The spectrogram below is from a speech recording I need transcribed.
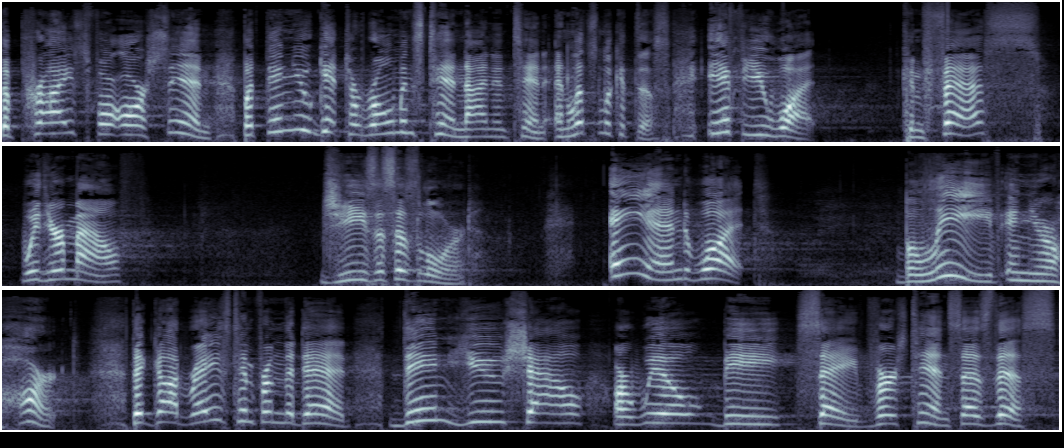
the price for our sin. But then you get to Romans 10 9 and 10. And let's look at this. If you what? Confess with your mouth Jesus as Lord. And what? Believe in your heart that God raised him from the dead. Then you shall or will be saved. Verse 10 says this.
